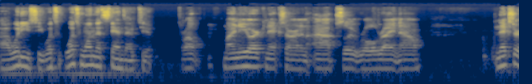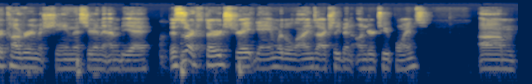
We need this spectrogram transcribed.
uh, what do you see? What's what's one that stands out to you? Well, my New York Knicks are in an absolute roll right now. Knicks are a covering machine this year in the NBA. This is our third straight game where the line's actually been under two points. Um,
